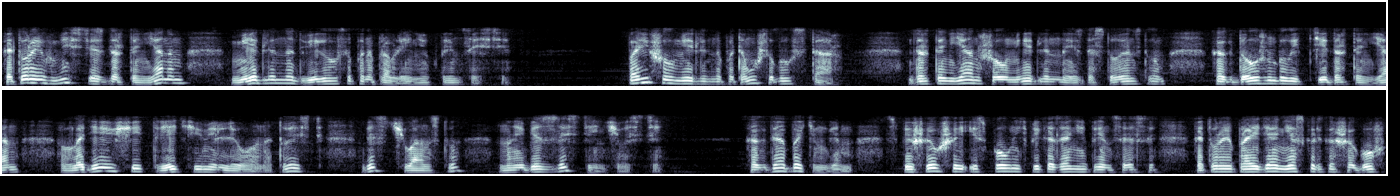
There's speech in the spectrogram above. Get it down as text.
который вместе с Д'Артаньяном медленно двигался по направлению к принцессе. Пари шел медленно, потому что был стар. Д'Артаньян шел медленно и с достоинством, как должен был идти Д'Артаньян, владеющий третью миллиона, то есть без чванства, но и без застенчивости. Когда Бекингем, спешивший исполнить приказание принцессы, которая, пройдя несколько шагов,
